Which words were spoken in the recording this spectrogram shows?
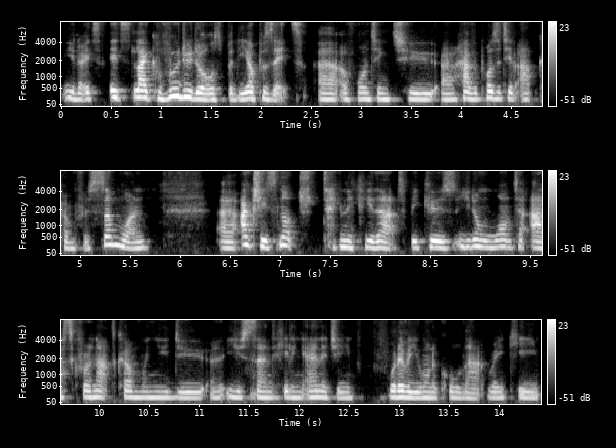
you know, it's it's like voodoo dolls, but the opposite uh, of wanting to uh, have a positive outcome for someone. Uh, actually, it's not technically that because you don't want to ask for an outcome when you do uh, you send healing energy whatever you want to call that reiki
